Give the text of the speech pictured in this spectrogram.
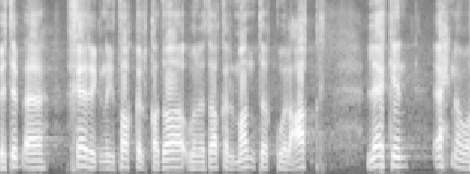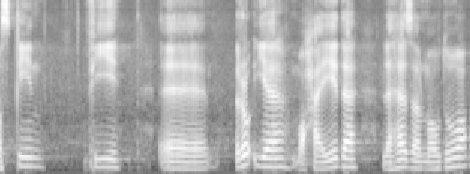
بتبقى خارج نطاق القضاء ونطاق المنطق والعقل. لكن إحنا واثقين في رؤية محايدة لهذا الموضوع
